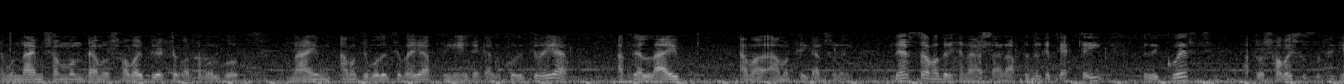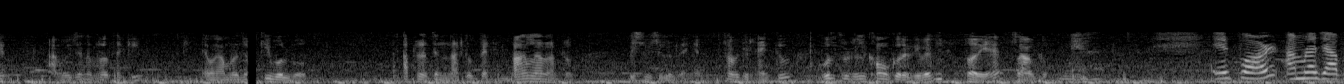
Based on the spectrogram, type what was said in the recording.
এবং নাইম সম্বন্ধে আমরা সবাই দু একটা কথা বলব। নাইম আমাকে বলেছে, ভাইয়া, আপনি এটা কাজ করেছে ভাইয়া। আপনার লাইভ আমার আমার থেকে গান শুনেন। দ্যাটস আমাদের এখানে আসা। আর আপনাদের কাছে একটাই রিকোয়েস্ট আপনারা সবাই সুস্থ থাকেন আমিও যেন ভালো থাকি এবং আমরা যেন কি বলব আপনারা যেন নাটক দেখেন বাংলা নাটক বেশি বেশি করে দেখেন। সবাইকে থ্যাংক ইউ ভুল ত্রুটি ক্ষমা করে দিবেন। সরি হ্যাঁ? সালাম এরপর আমরা যাব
